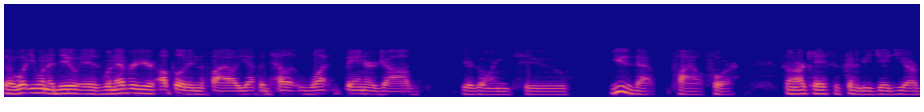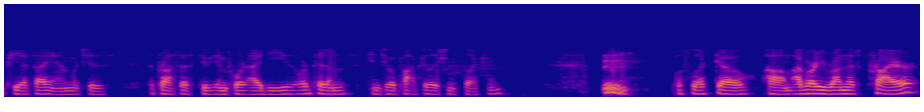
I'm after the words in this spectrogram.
so what you want to do is whenever you're uploading the file, you have to tell it what banner job you're going to use that file for. So in our case, it's going to be JGR PSIM, which is the process to import IDs or PIDMs into a population selection. we'll select go. Um, I've already run this prior.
